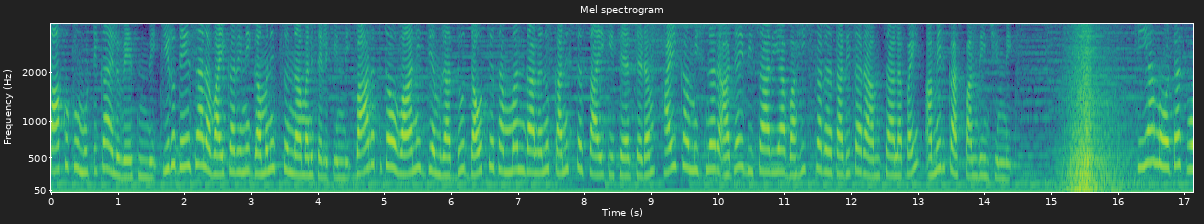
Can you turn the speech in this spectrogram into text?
పాకుకు ముట్టికాయలు వేసింది. ఇరు దేశాల వైఖరిని గమనిస్తున్నామని తెలిపింది. భారత్తో వాణిజ్యం రద్దు దౌత్య సంబంధాలను కనిష్ట స్థాయికి చేర్చడం హై కమిషనర్ అజయ్ బిసారియా బహిష్కరణ తదితర అంశాలపై అమెరికా స్పందించింది. కియా మోటార్స్ ఓ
